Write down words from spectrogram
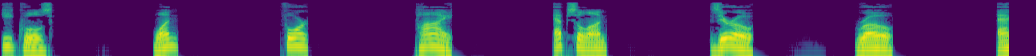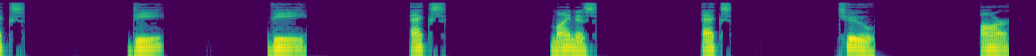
equals 1 4 pi epsilon 0 rho x d v x minus x 2 r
